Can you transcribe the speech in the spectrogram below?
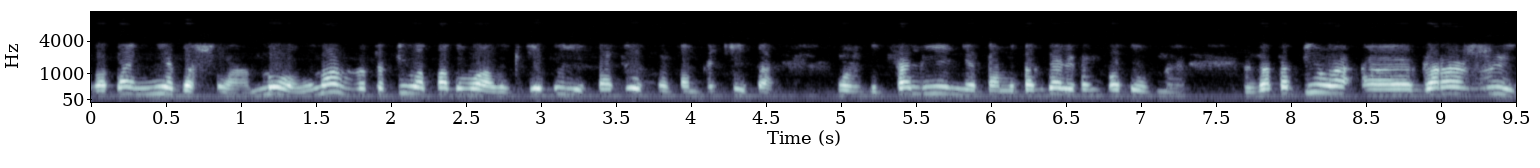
вода не дошла, но у нас затопило подвалы, где были, соответственно, там какие-то, может быть, соленья там и так далее и тому подобное. Затопило э, гаражи,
